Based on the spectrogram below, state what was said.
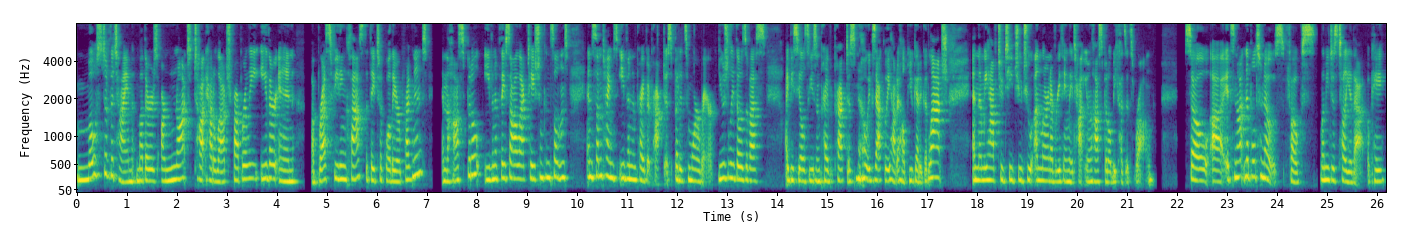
most of the time, mothers are not taught how to latch properly, either in a breastfeeding class that they took while they were pregnant in the hospital, even if they saw a lactation consultant, and sometimes even in private practice, but it's more rare. Usually, those of us IBCLCs in private practice know exactly how to help you get a good latch, and then we have to teach you to unlearn everything they taught you in the hospital because it's wrong. So uh, it's not nipple to nose, folks. Let me just tell you that, okay?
